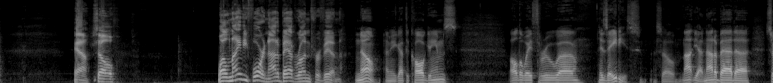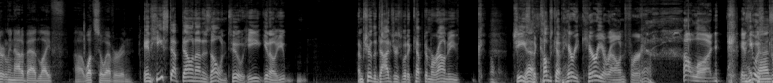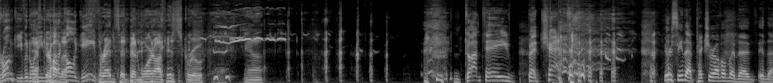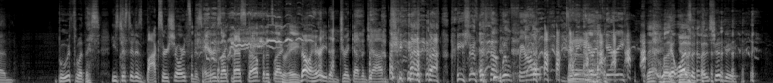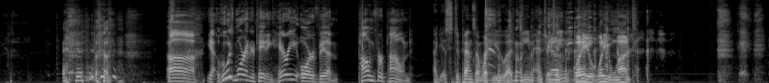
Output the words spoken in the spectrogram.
Yeah. So, well, '94, not a bad run for Vin. No, I mean he got to call games all the way through uh, his 80s. So not yeah, not a bad, uh, certainly not a bad life uh, whatsoever. And And he stepped down on his own too. He, you know, he. I'm sure the Dodgers would have kept him around. I mean, geez, yes. the Cubs kept Harry Caray around for how long? And he was drunk even when he After knew how all to the call a game. Threads had been worn off his screw. Yeah. Dante Bichette. You ever seen that picture of him in the in the booth with this? He's just in his boxer shorts and his hair is like messed up, and it's like, Great. no, Harry didn't drink on the job. Are you sure that's not Will Ferrell doing Harry Caray? That was It good. wasn't, but it should be. Uh, yeah. Who is more entertaining, Harry or Vin? Pound for pound. I guess it depends on what you uh, deem yeah. entertainment. What do you What do you want?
